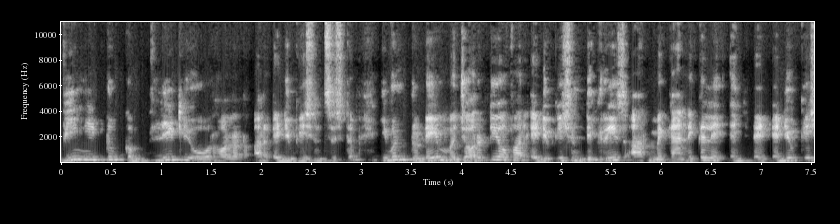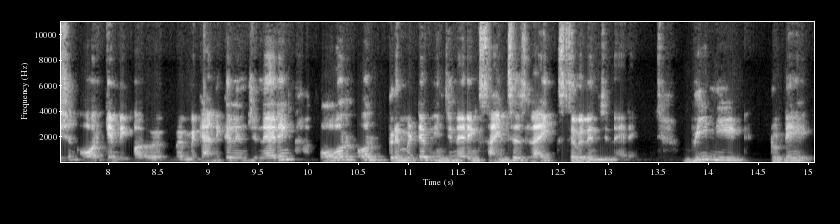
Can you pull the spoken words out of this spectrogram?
we need to completely overhaul our, our, education system. Even today majority of our education degrees are mechanical ed- education or chemical uh, mechanical engineering or or primitive engineering sciences like civil engineering. We need today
